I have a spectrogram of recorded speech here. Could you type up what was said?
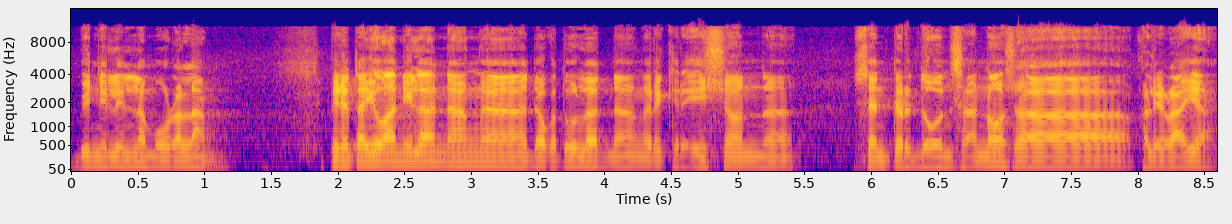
Binili nila, mura lang. Pinatayuan nila ng, uh, daw katulad ng recreation uh, center doon sa, ano, sa Kaliraya.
